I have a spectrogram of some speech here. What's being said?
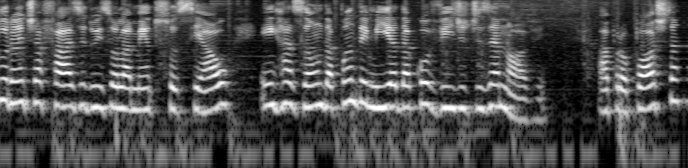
durante a fase do isolamento social em razão da pandemia da Covid-19. A proposta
